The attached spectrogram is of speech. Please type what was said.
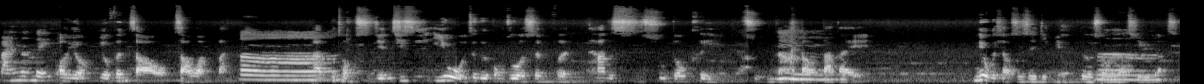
班的那种？哦，有有分早早晚班，嗯，它不同时间。其实以我这个工作的身份，它的时数都可以足拿到大概六个小时是一定有，有时候到七个小时。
